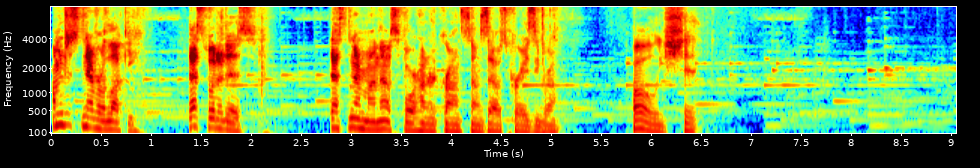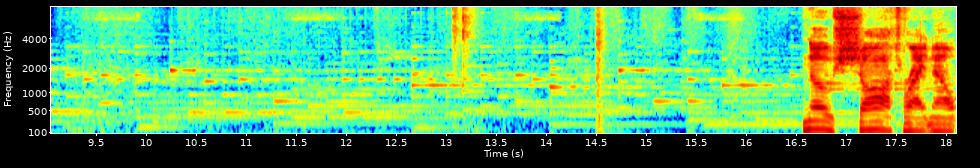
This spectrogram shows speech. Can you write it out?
I'm just never lucky. That's what it is. That's never mind. That was 400 crown stones. That was crazy, bro. Holy shit. No shot right now.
